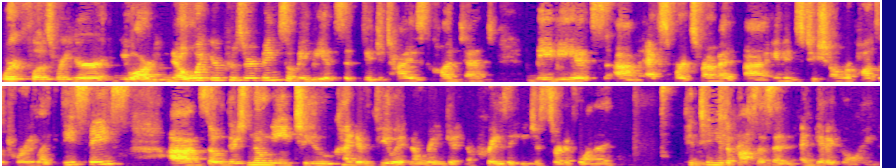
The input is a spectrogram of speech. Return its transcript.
workflows where you're you already know what you're preserving. So maybe it's a digitized content, maybe it's um, exports from a, uh, an institutional repository like DSpace. Um, so there's no need to kind of view it and arrange it and appraise it. You just sort of want to continue the process and, and get it going.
